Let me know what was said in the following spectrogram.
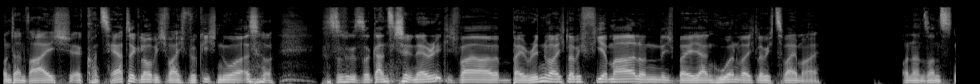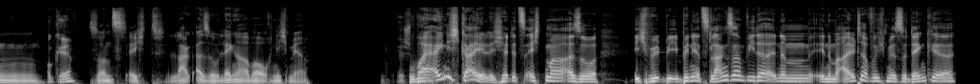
und dann war ich, äh, Konzerte, glaube ich, war ich wirklich nur, also so, so ganz generic, ich war, bei Rin war ich glaube ich viermal und ich, bei Young Huren war ich glaube ich zweimal. Und ansonsten, Okay. sonst echt lang, also länger, aber auch nicht mehr. okay Wobei eigentlich geil. Ich hätte jetzt echt mal, also ich bin bin jetzt langsam wieder in einem, in einem Alter, wo ich mir so denke,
